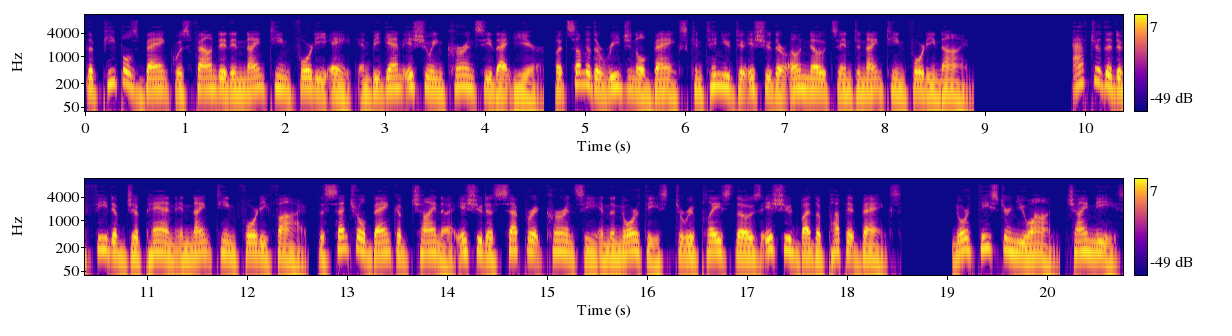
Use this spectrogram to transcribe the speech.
The People's Bank was founded in 1948 and began issuing currency that year, but some of the regional banks continued to issue their own notes into 1949. After the defeat of Japan in 1945, the Central Bank of China issued a separate currency in the northeast to replace those issued by the puppet banks. Northeastern Yuan Chinese,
